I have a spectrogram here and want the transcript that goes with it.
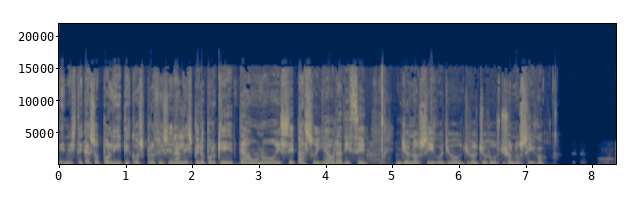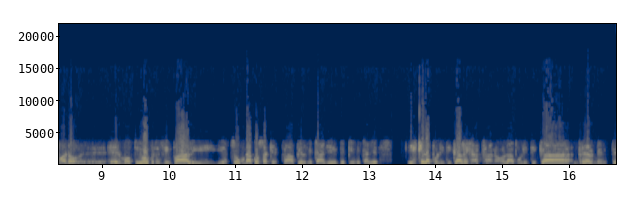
en este caso, políticos profesionales, pero ¿por qué da uno ese paso y ahora dice, yo no sigo, yo, yo, yo, yo no sigo? Bueno, eh, motivo principal, y, esto es una cosa que está a pie de calle, de pie de calle, y es que la política desgasta, ¿no? La política realmente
